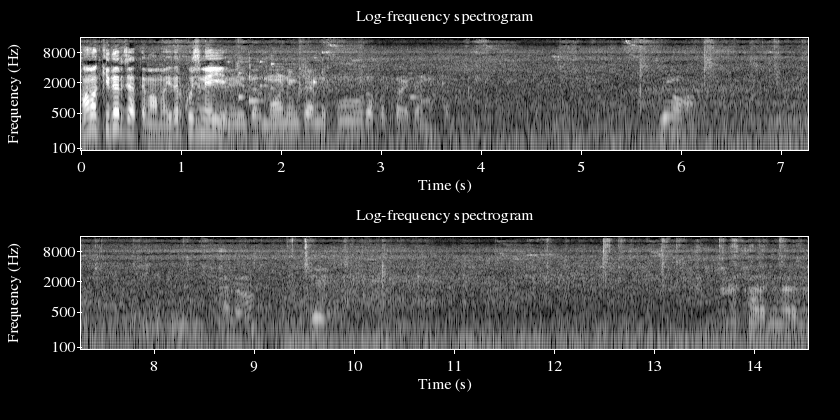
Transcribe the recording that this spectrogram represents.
മാമ കിതർ ചാത്തേ മാമ ഇതർ കുശ് നെയ്യ്. മോർണിംഗ് ടൈമിൽ പൂര टाइम में നടന്ന് നടന്ന് നടന്ന്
